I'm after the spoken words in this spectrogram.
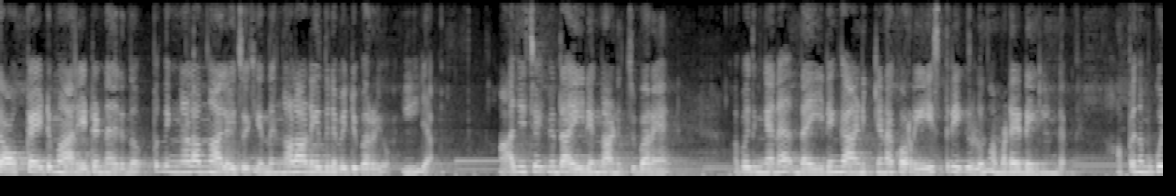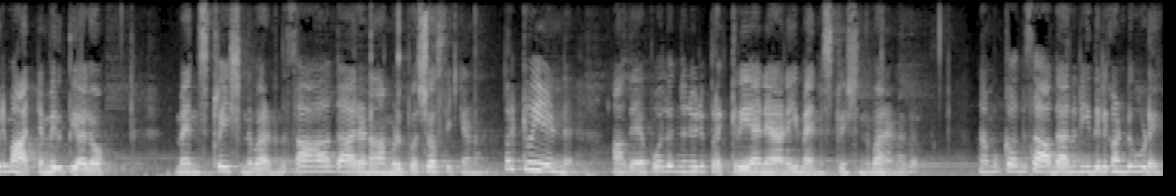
ടോക്കായിട്ട് മാറിയിട്ടുണ്ടായിരുന്നു. അപ്പം നിങ്ങളൊന്ന് ആലോചിച്ച് നോക്കിയാൽ നിങ്ങളാണെങ്കിൽ ഇതിനെപ്പറ്റി പറയുമോ ഇല്ല. ആ ചേച്ചി അതിന് ധൈര്യം കാണിച്ചു പറയാൻ. അപ്പോൾ ഇതിങ്ങനെ ധൈര്യം കാണിക്കണ കുറേ സ്ത്രീകളും നമ്മുടെ ഇടയിലുണ്ട്. അപ്പോൾ നമുക്കൊരു മാറ്റം വരുത്തിയാലോ? മെൻസ്ട്രേഷൻ എന്ന് പറയുന്നത് സാധാരണ നമ്മളിപ്പോൾ ശ്വസിക്കണ. പ്രക്രിയയുണ്ട്. അതേപോലെ ഒന്നിനൊരു ഒരു പ്രക്രിയ തന്നെയാണ് ഈ മെൻസ്ട്രേഷൻ എന്ന് പറയുന്നത് നമുക്കത് സാധാരണ രീതിയിൽ കണ്ടുകൂടെ?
